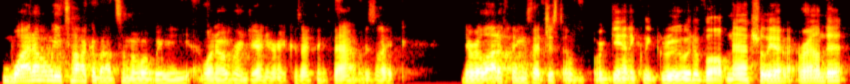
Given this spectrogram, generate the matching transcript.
why don't we talk about some of what we went over in January? Because I think that was like there were a lot of things that just organically grew and evolved naturally around it.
